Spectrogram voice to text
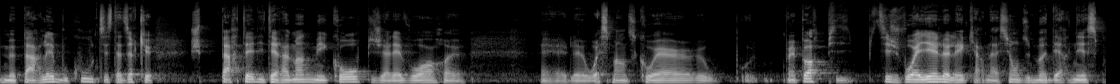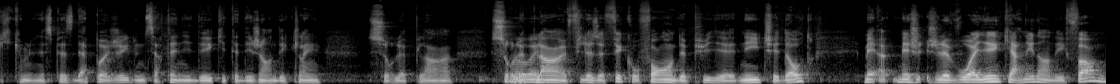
me parlait beaucoup. C'est-à-dire que je partais littéralement de mes cours, puis j'allais voir euh, euh, le Westmount Square, peu importe, puis je voyais l'incarnation du modernisme qui est comme une espèce d'apogée d'une certaine idée qui était déjà en déclin sur le plan, sur le plan philosophique, au fond, depuis euh, Nietzsche et d'autres. Mais, euh, mais je, le voyais incarné dans des formes,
